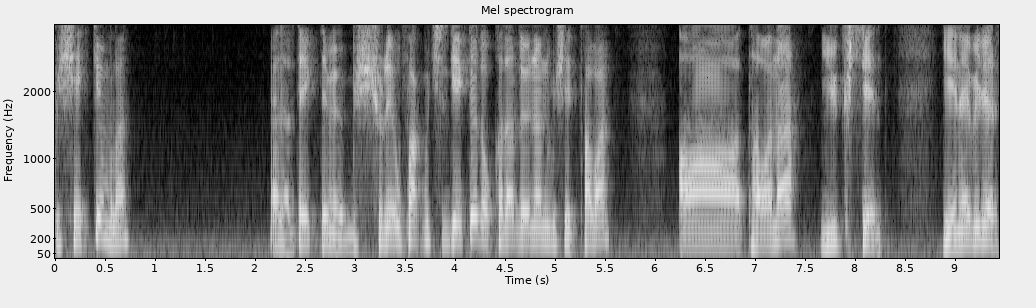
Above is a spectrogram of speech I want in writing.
Bir şey ekliyor mu lan? Herhalde eklemiyor. Bir şuraya ufak bir çizgi ekliyor da o kadar da önemli bir şey. Tavan. Aa tavana yük için. Yenebilir.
